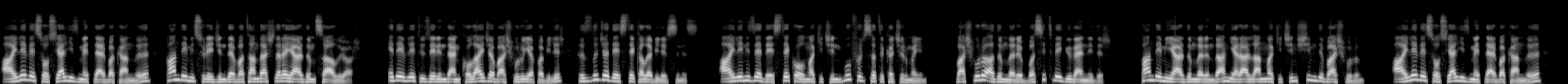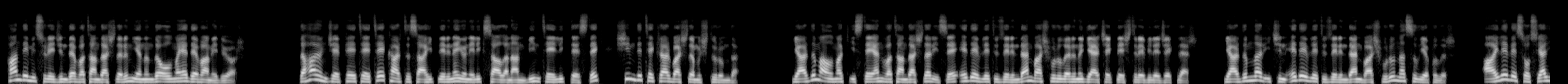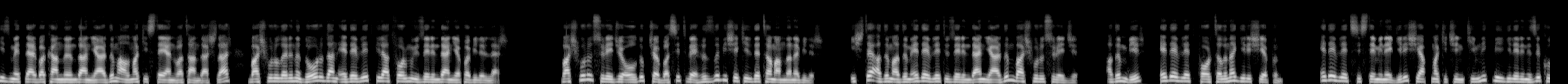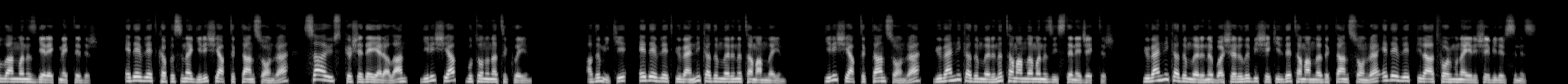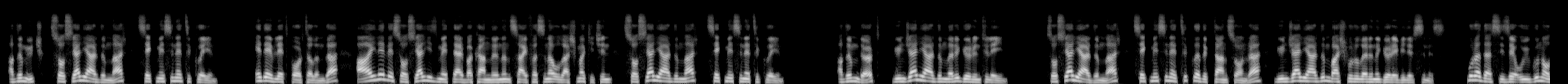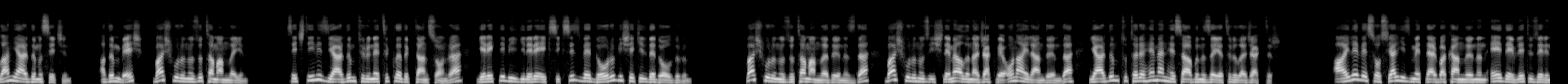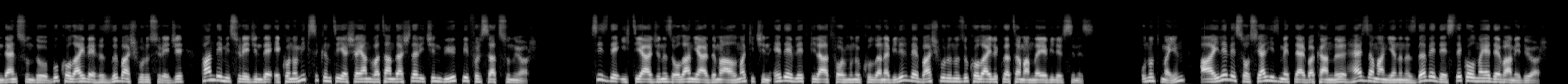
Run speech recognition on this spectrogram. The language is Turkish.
Aile ve Sosyal Hizmetler Bakanlığı, pandemi sürecinde vatandaşlara yardım sağlıyor. E-Devlet üzerinden kolayca başvuru yapabilir, hızlıca destek alabilirsiniz. Ailenize destek olmak için bu fırsatı kaçırmayın. Başvuru adımları basit ve güvenlidir. Pandemi yardımlarından yararlanmak için şimdi başvurun. Aile ve Sosyal Hizmetler Bakanlığı, pandemi sürecinde vatandaşların yanında olmaya devam ediyor. Daha önce PTT kartı sahiplerine yönelik sağlanan 1000 TL'lik destek, şimdi tekrar başlamış durumda. Yardım almak isteyen vatandaşlar ise E-Devlet üzerinden başvurularını gerçekleştirebilecekler. Yardımlar için E-Devlet üzerinden başvuru nasıl yapılır? Aile ve Sosyal Hizmetler Bakanlığı'ndan yardım almak isteyen vatandaşlar, başvurularını doğrudan E-Devlet platformu üzerinden yapabilirler. Başvuru süreci oldukça basit ve hızlı bir şekilde tamamlanabilir. İşte adım adım E-Devlet üzerinden yardım başvuru süreci. Adım 1, E-Devlet portalına giriş yapın. E-Devlet sistemine giriş yapmak için kimlik bilgilerinizi kullanmanız gerekmektedir. E-Devlet kapısına giriş yaptıktan sonra, sağ üst köşede yer alan, Giriş yap butonuna tıklayın. Adım 2, E-Devlet güvenlik adımlarını tamamlayın. Giriş yaptıktan sonra, güvenlik adımlarını tamamlamanız istenecektir. Güvenlik adımlarını başarılı bir şekilde tamamladıktan sonra E-Devlet platformuna erişebilirsiniz. Adım 3, Sosyal Yardımlar, sekmesine tıklayın. E-Devlet portalında, Aile ve Sosyal Hizmetler Bakanlığı'nın sayfasına ulaşmak için, Sosyal Yardımlar, sekmesine tıklayın. Adım 4, Güncel yardımları görüntüleyin. Sosyal yardımlar, sekmesine tıkladıktan sonra, güncel yardım başvurularını görebilirsiniz. Burada size uygun olan yardımı seçin. Adım 5, başvurunuzu tamamlayın. Seçtiğiniz yardım türüne tıkladıktan sonra, gerekli bilgileri eksiksiz ve doğru bir şekilde doldurun. Başvurunuzu tamamladığınızda, başvurunuz işleme alınacak ve onaylandığında, yardım tutarı hemen hesabınıza yatırılacaktır. Aile ve Sosyal Hizmetler Bakanlığı'nın E-Devlet üzerinden sunduğu bu kolay ve hızlı başvuru süreci, pandemi sürecinde ekonomik sıkıntı yaşayan vatandaşlar için büyük bir fırsat sunuyor. Siz de ihtiyacınız olan yardımı almak için E-Devlet platformunu kullanabilir ve başvurunuzu kolaylıkla tamamlayabilirsiniz. Unutmayın, Aile ve Sosyal Hizmetler Bakanlığı her zaman yanınızda ve destek olmaya devam ediyor.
